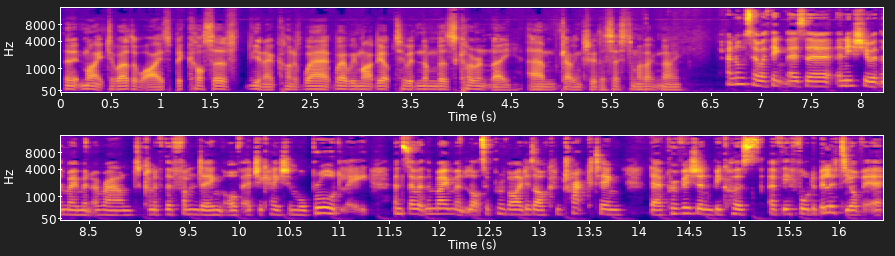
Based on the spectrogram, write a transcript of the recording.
than it might do otherwise because of you know kind of where where we might be up to with numbers currently um, going through the system. I don't know. And also, I think there's a, an issue at the moment around kind of the funding of education more broadly. And so at the moment, lots of providers are contracting their provision because of the affordability of it.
